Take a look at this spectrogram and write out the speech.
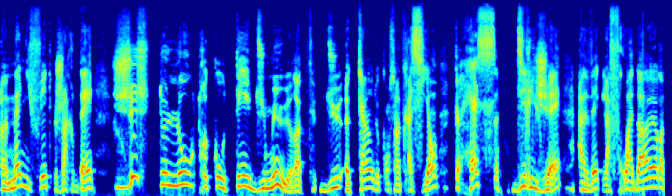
un magnifique jardin juste l'autre côté du mur du euh, camp de concentration que Hess dirigeait avec la froideur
